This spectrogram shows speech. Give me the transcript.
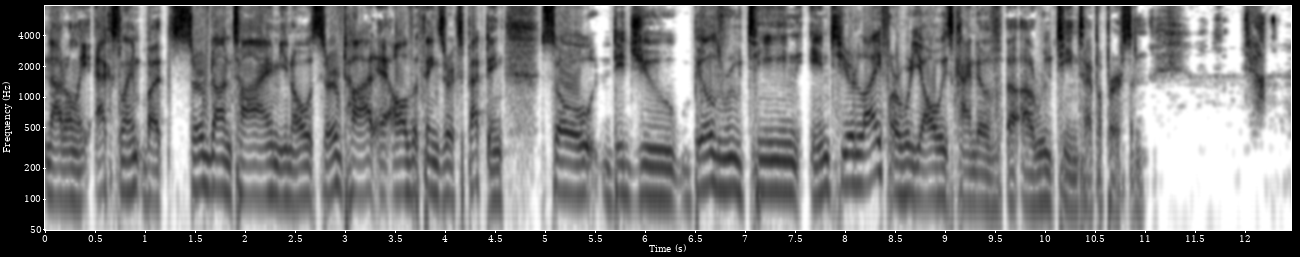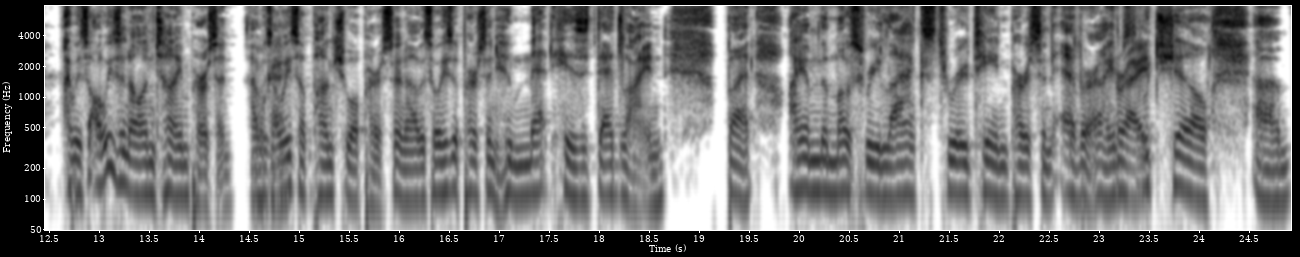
not only excellent, but served on time, you know, served hot, eh, all the things they're expecting. So did you build routine into your life or were you always kind of a, a routine type of person? I was always an on time person. I was always a punctual person. I was always a person who met his deadline, but I am the most relaxed routine person ever. I am so chill. Um,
